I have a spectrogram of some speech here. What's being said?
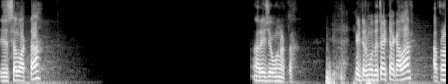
এই যে সালোয়ারটা। আর এই যে ওড়নাটা। এটার মধ্যে চারটা কালার আপনারা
